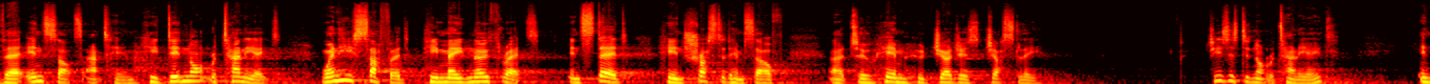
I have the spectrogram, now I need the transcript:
their insults at him, he did not retaliate. When he suffered, he made no threats. Instead, he entrusted himself uh, to him who judges justly. Jesus did not retaliate. In,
